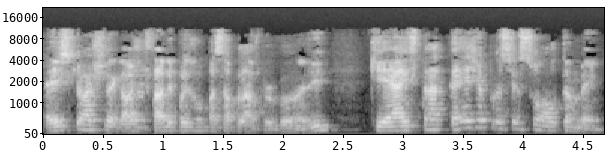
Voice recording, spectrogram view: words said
é isso que eu acho legal a gente falar, depois eu vou passar a palavra para o Bruno ali, que é a estratégia processual também.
